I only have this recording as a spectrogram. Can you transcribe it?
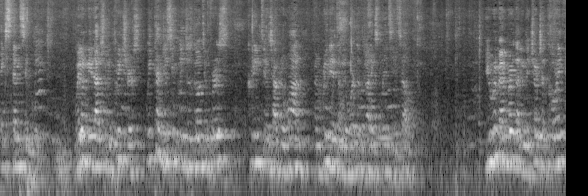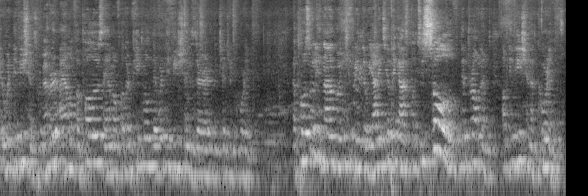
extensively. We don't need actually preachers. We can just simply just go to First Corinthians chapter 1 and read it and the word of God explains itself. You remember that in the church at Corinth there were divisions. Remember, I am of Apollos, I am of other people. There were divisions there in the church at Corinth. The apostle is now going to bring the reality of the gospel to solve the problem of division at Corinth.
